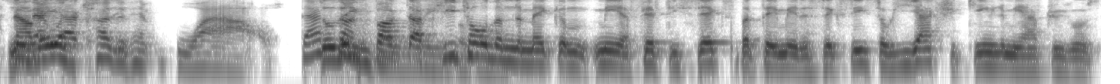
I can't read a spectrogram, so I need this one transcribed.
so now that they was actually because of him? Wow, that's so they fucked up. He told them to make him, me a 56, but they made a 60. So he actually came to me after he goes,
